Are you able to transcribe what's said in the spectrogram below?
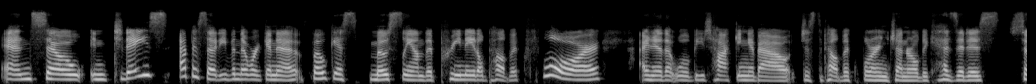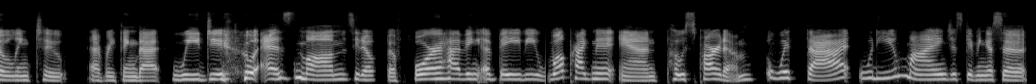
And so in today's episode, even though we're going to focus mostly on the prenatal pelvic floor, I know that we'll be talking about just the pelvic floor in general because it is so linked to everything that we do as moms, you know, before having a baby, while pregnant and postpartum. With that, would you mind just giving us a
